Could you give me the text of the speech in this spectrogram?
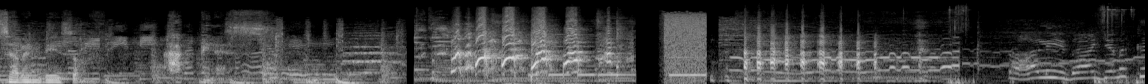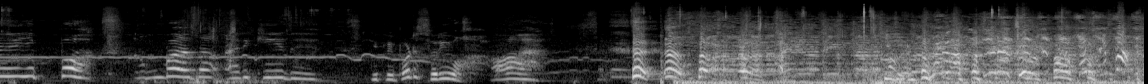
செவன் டேஸ் ஆஃப் ஹாப்பினஸ் தாலி தான் எனக்கு இப்போ ரொம்ப தான் அடிக்கிது. இப்படி போட்டு சொரிவோம். ஆ.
